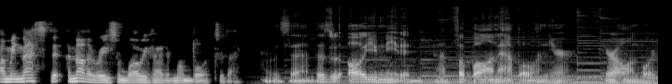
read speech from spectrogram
I mean, that's the, another reason why we've had him on board today. Was, uh, this was all you needed uh, football and Apple, and you're, you're all on board.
